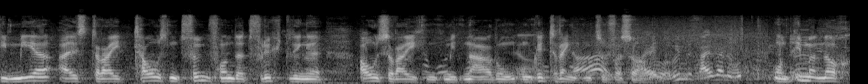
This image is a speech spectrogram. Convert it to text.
die mehr als 3500 Flüchtlinge ausreichend mit Nahrung und Getränken zu versorgen. Und immer noch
